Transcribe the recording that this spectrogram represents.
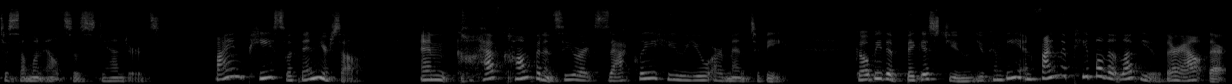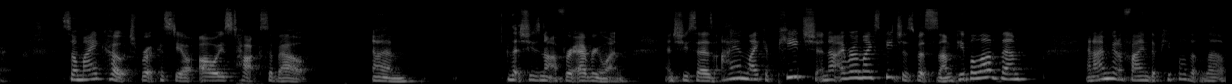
to someone else's standards. Find peace within yourself and have confidence you are exactly who you are meant to be. Go be the biggest you you can be and find the people that love you. They're out there. So, my coach, Brooke Castillo, always talks about um, that she's not for everyone. And she says, I am like a peach, and not everyone likes peaches, but some people love them. And I'm going to find the people that love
